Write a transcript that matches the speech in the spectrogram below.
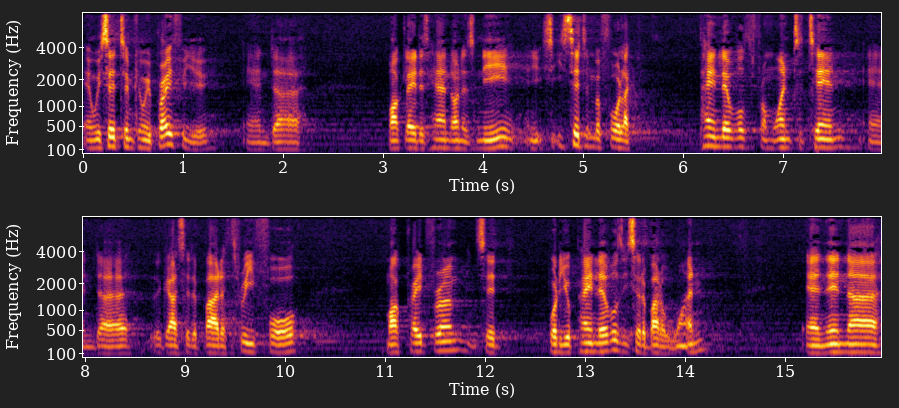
And we said to him, Can we pray for you? And uh, Mark laid his hand on his knee. And he, he, said to him before, like, pain levels from 1 to 10. And uh, the guy said about a 3, 4. Mark prayed for him and said, What are your pain levels? He said about a 1. And then uh,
